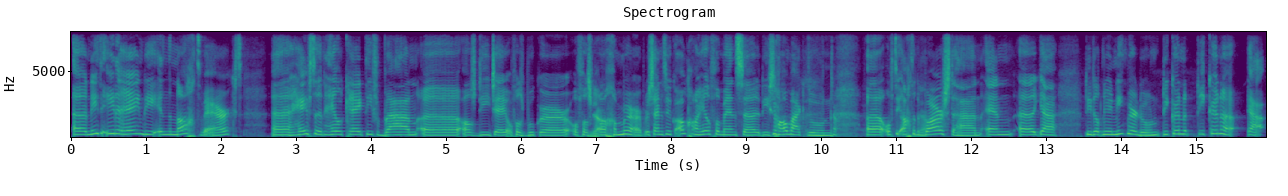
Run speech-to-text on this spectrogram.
Eh, niet iedereen die in de nacht werkt, heeft een heel creatieve baan eh, als DJ of als boeker of als Ja. programmeur. Er zijn natuurlijk ook gewoon heel veel mensen die schoonmaak doen eh, of die achter de bar staan. En eh, ja, die dat nu niet meer doen, die kunnen, die kunnen ja,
